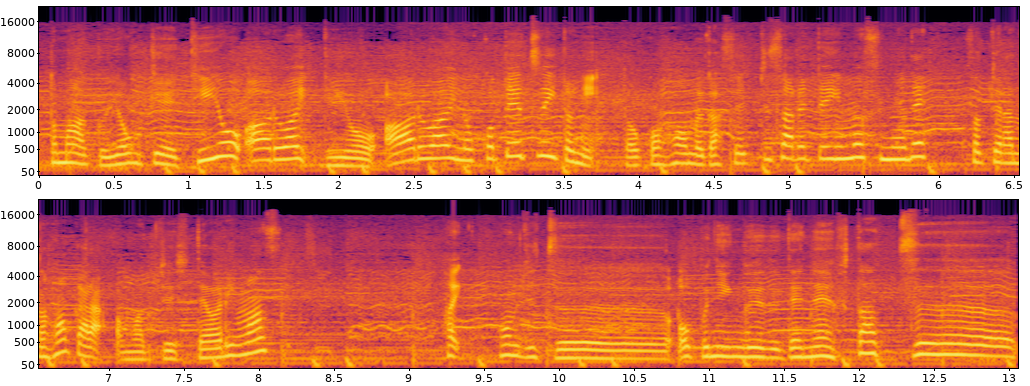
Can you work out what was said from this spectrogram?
ットマーク 4KTORYDORY の固定ツイートに投稿フォームが設置されていますのでそちらの方からお待ちしております。はい。本日オープニングでね2つ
